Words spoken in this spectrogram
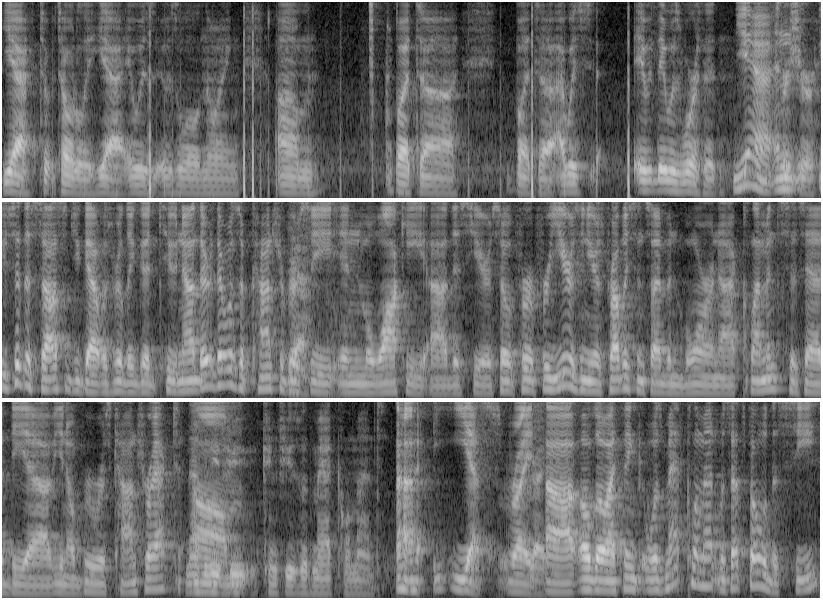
Yeah, t- totally. Yeah, it was it was a little annoying, um, but uh, but uh, I was it, it was worth it. Yeah, and for sure. you said the sausage you got was really good too. Now there there was a controversy in Milwaukee uh, this year. So for, for years and years, probably since I've been born, uh, Klement's has had the uh, you know Brewers contract. Not to Um, be fu- confused with Matt Clement. uh, yes, right. Right. Uh, although I think was Matt Clement was that spelled with a C?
